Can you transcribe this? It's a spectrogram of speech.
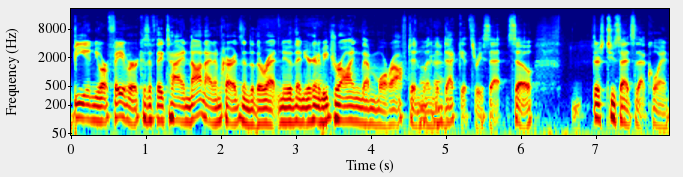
be in your favor because if they tie non item cards into the retinue, then you're going to be drawing them more often when the deck gets reset. So there's two sides to that coin.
